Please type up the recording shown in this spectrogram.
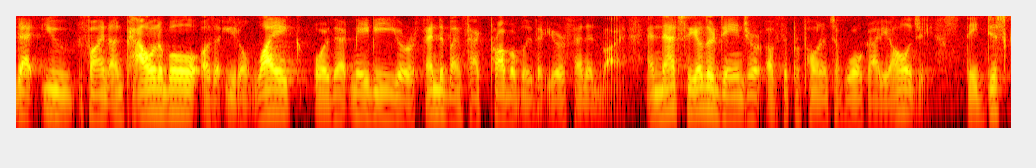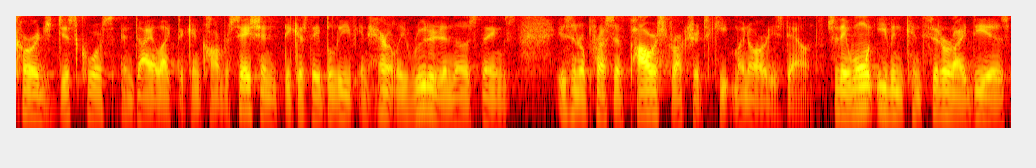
that you find unpalatable or that you don't like or that maybe you're offended by, in fact, probably that you're offended by. And that's the other danger of the proponents of woke ideology. They discourage discourse and dialectic and conversation because they believe inherently rooted in those things is an oppressive power structure to keep minorities down. So they won't even consider ideas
